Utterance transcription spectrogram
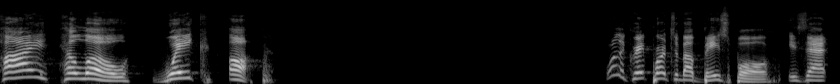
Hi, hello, wake up. One of the great parts about baseball is that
